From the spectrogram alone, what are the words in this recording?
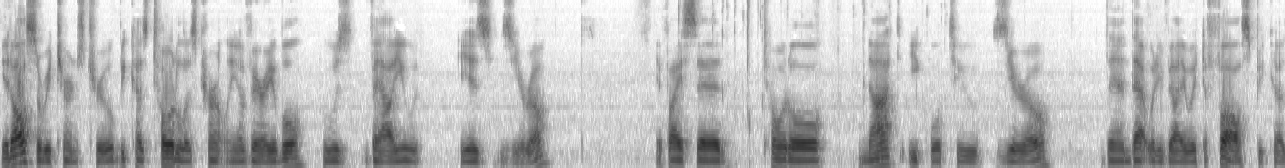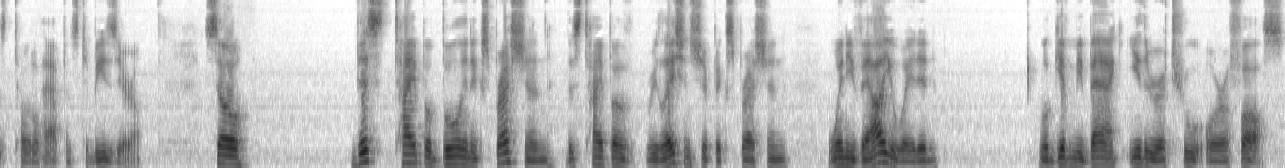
it also returns true because total is currently a variable whose value is 0 if I said total not equal to 0 then that would evaluate to false because total happens to be 0 so this type of Boolean expression, this type of relationship expression, when evaluated, will give me back either a true or a false.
